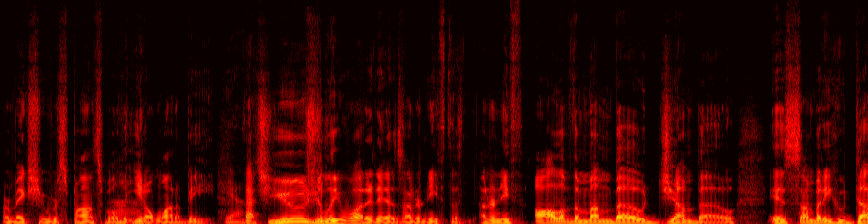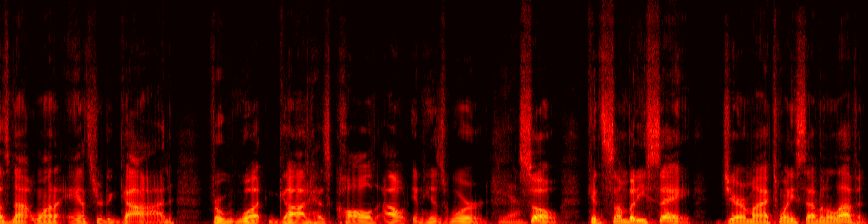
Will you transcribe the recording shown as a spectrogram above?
or makes you responsible that you ah. don't want to be? Yeah. That's usually what it is underneath the underneath all of the mumbo jumbo is somebody who does not want to answer to God for what God has called out in his word. Yeah. So, can somebody say Jeremiah 27 11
